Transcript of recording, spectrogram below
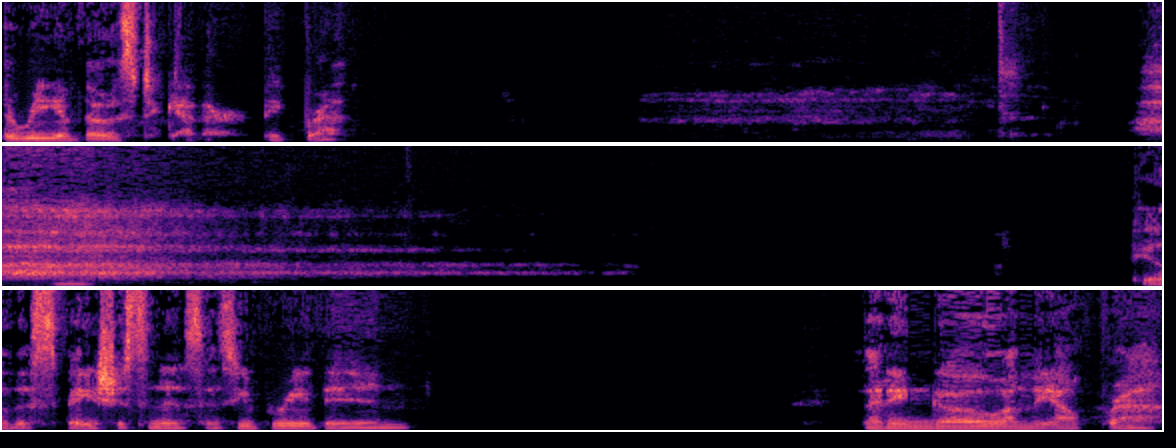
three of those together. Big breath. Feel the spaciousness as you breathe in, letting go on the out breath.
